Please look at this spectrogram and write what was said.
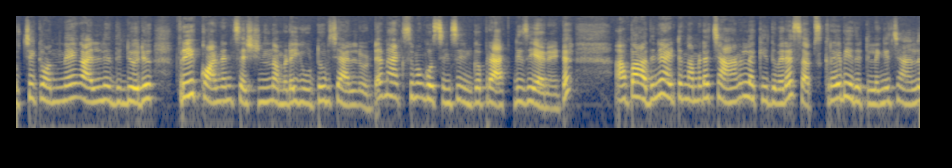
ഉച്ചയ്ക്ക് ഒന്നേ കാലിന് ഇതിന്റെ ഒരു ഫ്രീ കോണ്ടന്റ് സെഷൻ നമ്മുടെ യൂട്യൂബ് ചാനലുണ്ട് മാക്സിമം ക്വസ്റ്റ്യൻസ് നിങ്ങൾക്ക് പ്രാക്ടീസ് ചെയ്യാനായിട്ട്. അപ്പോൾ അതിനായിട്ട് നമ്മുടെ ചാനലൊക്കെ ഇതുവരെ സബ്സ്ക്രൈബ് ചെയ്തിട്ടില്ലെങ്കിൽ ചാനൽ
